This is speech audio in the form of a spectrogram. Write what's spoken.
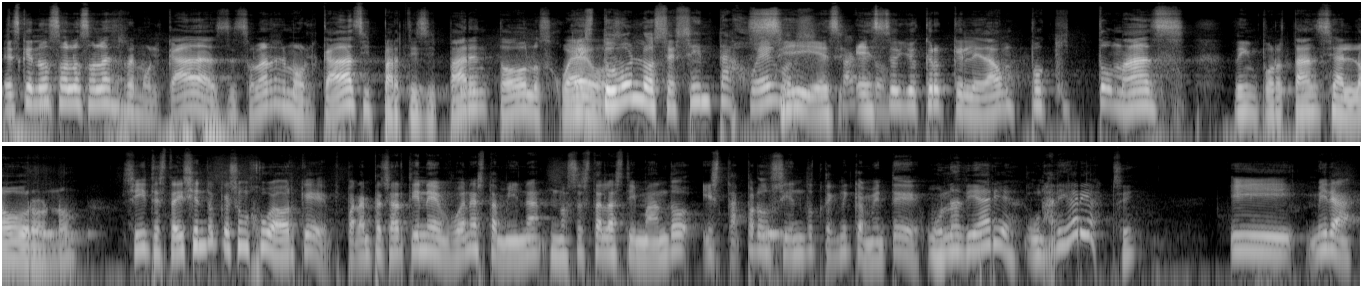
Es que no solo son las remolcadas, son las remolcadas y participar en todos los juegos. estuvo en los 60 juegos. Sí, es, eso yo creo que le da un poquito más de importancia al logro, ¿no? Sí, te está diciendo que es un jugador que, para empezar, tiene buena estamina, no se está lastimando y está produciendo técnicamente Una diaria, una diaria. sí. Y mira,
